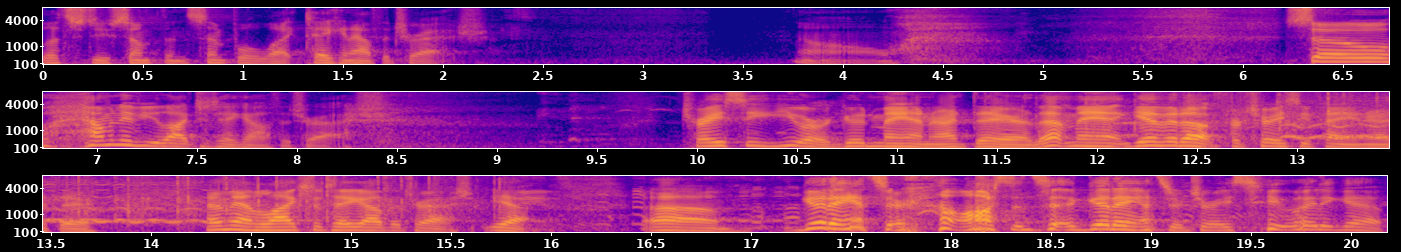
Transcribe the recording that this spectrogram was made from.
Let's do something simple like taking out the trash. Oh. So, how many of you like to take out the trash? Tracy, you are a good man right there. That man, give it up for Tracy Payne right there. That man likes to take out the trash. Yeah. Um, good answer, Austin. Said, good answer, Tracy. Way to go.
